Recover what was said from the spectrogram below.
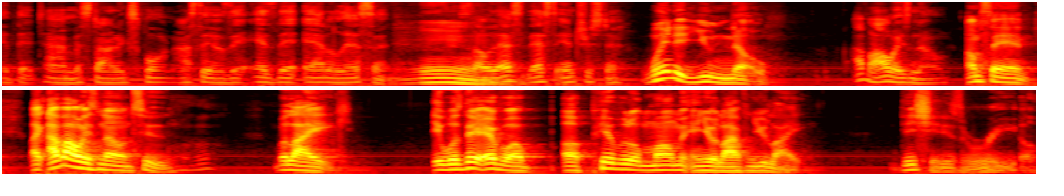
at that time and start exploring ourselves as that adolescent. So that's that's interesting. When did you know? I've always known. I'm saying, like, I've always known too, but like, it was there ever a, a pivotal moment in your life when you like, this shit is real?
